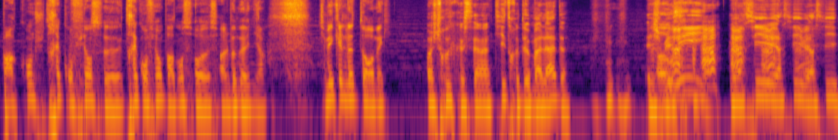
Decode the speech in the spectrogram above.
par contre, je suis très, confiance, euh, très confiant pardon, sur, sur l'album à venir. Tu mets quelle note, toi, mec moi, je trouve que c'est un titre de malade. Et oh oui merci, merci, merci.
